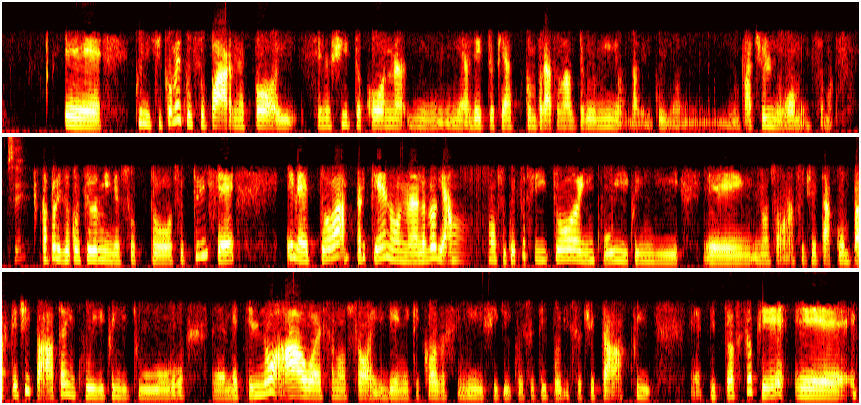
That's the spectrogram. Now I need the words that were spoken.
E quindi siccome questo partner poi se ne è uscito con, mm, mi ha detto che ha comprato un altro dominio, di cui non, non, faccio il nome, insomma, sì. ha preso questo dominio sotto, sotto di sé e detto ah, perché non lavoriamo su questo sito in cui quindi eh, non so, una società compartecipata in cui quindi tu eh, metti il know-how, adesso non so bene che cosa significhi questo tipo di società qui eh, piuttosto che eh,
